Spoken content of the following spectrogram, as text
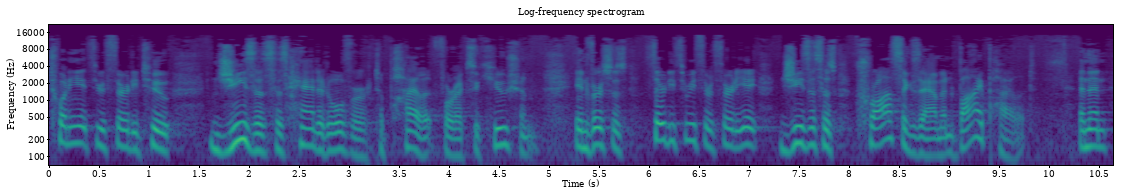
28 through 32, Jesus is handed over to Pilate for execution. In verses 33 through 38, Jesus is cross examined by Pilate. And then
